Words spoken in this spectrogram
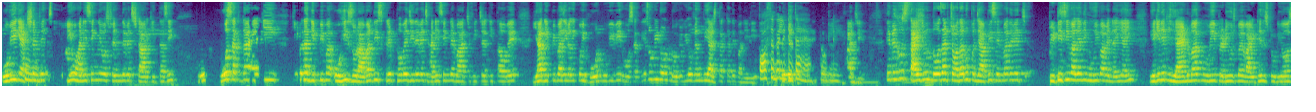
ਉਹ ਵੀ ਇੱਕ ਐਕਸ਼ਨ ਫਿਲਮ ਸੀ ਉਹ ਹਨੀ ਸਿੰਘ ਨੇ ਉਸ ਫਿਲਮ ਦੇ ਵਿੱਚ ਸਟਾਰ ਕੀਤਾ ਸੀ। ਹੋ ਸਕਦਾ ਹੈ ਕਿ ਕੀ ਪਤਾ ਗਿੱਪੀ ਪਾ ਉਹੀ ਜ਼ੋਰਾਵਰ ਦੀ ਸਕ੍ਰਿਪਟ ਹੋਵੇ ਜਿਹਦੇ ਵਿੱਚ ਹਨੀ ਸਿੰਘ ਨੇ ਬਾਅਦ ਚ ਫੀਚਰ ਕੀਤਾ ਹੋਵੇ ਜਾਂ ਗਿੱਪੀ ਬਾਜੀ ਵਾਲੀ ਕੋਈ ਹੋਰ ਮੂਵੀ ਵੀ ਹੋ ਸਕਦੀ ਹੈ। ਸੋ ਵੀ ਡੋਨਟ ਨੋ ਕਿਉਂਕਿ ਉਹ ਫਿਲਮ ਵੀ ਅੱਜ ਤੱਕ ਕਦੇ ਬਣੀ ਨਹੀਂ। ਪੋਸਿਬਿਲਿਟੀ ਤਾਂ ਹੈ ਟੋਟਲੀ ਹਾਂਜੀ। ਤੇ ਬਿਲਕੁਲ 27 ਜੂਨ 2014 ਨੂੰ ਪੰਜਾਬੀ ਸਿਨੇਮਾ ਦੇ ਵਿੱਚ ਪੀਟੀਸੀ ਵਾਲਿਆਂ ਦੀ ਮੂਵੀ ਭਾਵੇਂ ਨਹੀਂ ਆਈ ਲੇਕਿਨ ਇੱਕ landmark movie produced by White Hill Studios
